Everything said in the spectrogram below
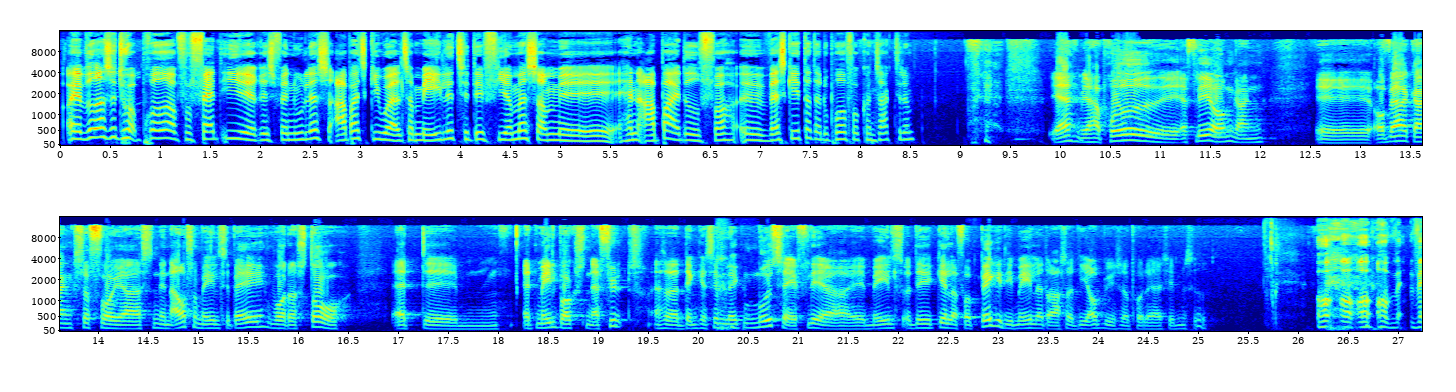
Og jeg ved også, at du har prøvet at få fat i uh, Risvanullas arbejdsgiver, altså maile til det firma, som øh, han arbejdede for. Øh, hvad skete der, da du prøvede at få kontakt til dem? Ja, jeg har prøvet øh, af flere omgange, øh, og hver gang så får jeg sådan en automail tilbage, hvor der står, at, øh, at mailboksen er fyldt. Altså, den kan simpelthen ikke modtage flere øh, mails, og det gælder for begge de mailadresser, de oplyser på deres hjemmeside. Og, og, og, og hva,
